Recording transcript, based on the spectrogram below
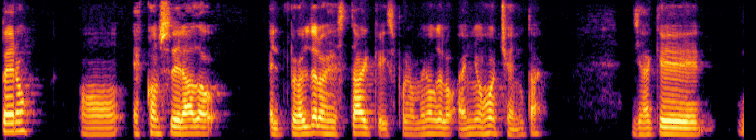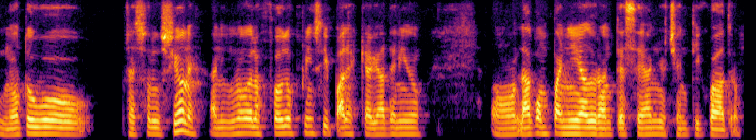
pero oh, es considerado el peor de los Stargates, por lo menos de los años 80, ya que no tuvo resoluciones a ninguno de los feudos principales que había tenido oh, la compañía durante ese año 84.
